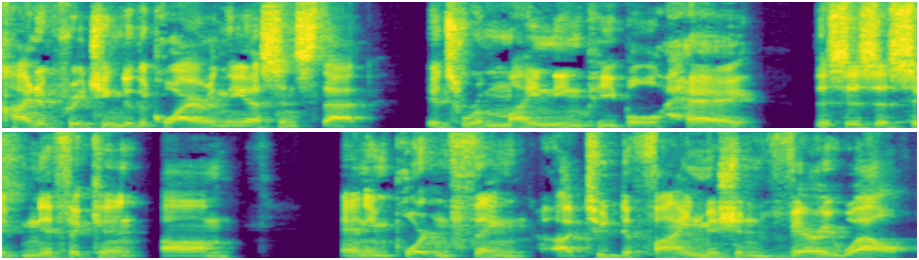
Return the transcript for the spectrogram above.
kind of preaching to the choir in the essence that it's reminding people, hey, this is a significant um, and important thing uh, to define mission very well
